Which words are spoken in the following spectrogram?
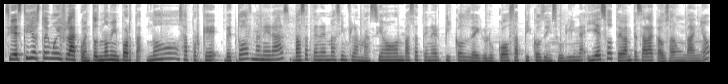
Si es que yo estoy muy flaco, entonces no me importa. No, o sea, porque de todas maneras vas a tener más inflamación, vas a tener picos de glucosa, picos de insulina, y eso te va a empezar a causar un daño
